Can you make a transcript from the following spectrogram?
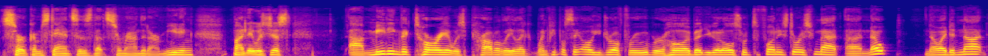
circumstances that surrounded our meeting. But it was just uh, meeting Victoria was probably like when people say, "Oh, you drove for Uber," oh, I bet you got all sorts of funny stories from that. Uh, nope, no, I did not.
